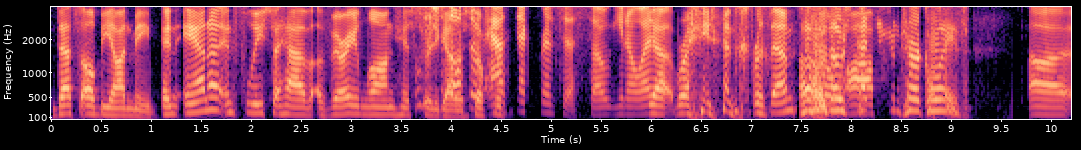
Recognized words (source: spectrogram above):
That's all beyond me. And Anna and Felicia have a very long history Felicia's together. also So an for, Aztec princess, so you know what? yeah, right. And for them to Oh, go those off, goddamn turquoise. uh,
